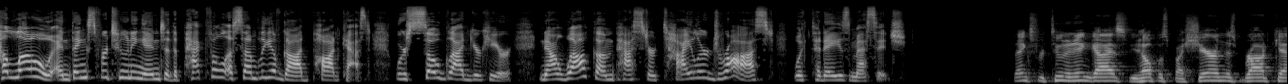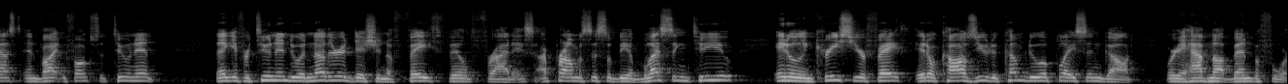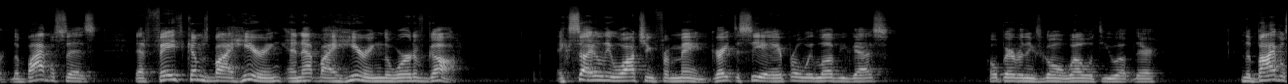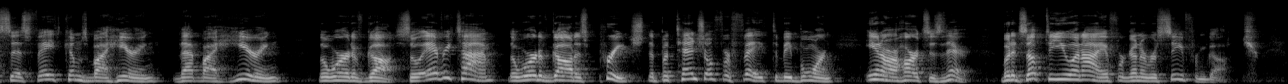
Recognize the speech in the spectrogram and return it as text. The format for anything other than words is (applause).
Hello, and thanks for tuning in to the Peckville Assembly of God podcast. We're so glad you're here. Now, welcome Pastor Tyler Drost with today's message. Thanks for tuning in, guys. If you'd help us by sharing this broadcast, inviting folks to tune in. Thank you for tuning in to another edition of Faith Filled Fridays. I promise this will be a blessing to you. It'll increase your faith, it'll cause you to come to a place in God where you have not been before. The Bible says, that faith comes by hearing, and that by hearing the Word of God. Excitedly watching from Maine. Great to see you, April. We love you guys. Hope everything's going well with you up there. The Bible says faith comes by hearing, that by hearing the Word of God. So every time the Word of God is preached, the potential for faith to be born in our hearts is there. But it's up to you and I if we're going to receive from God.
